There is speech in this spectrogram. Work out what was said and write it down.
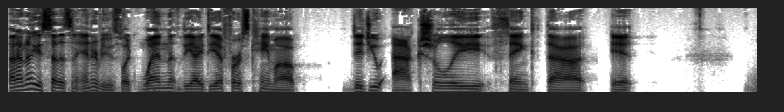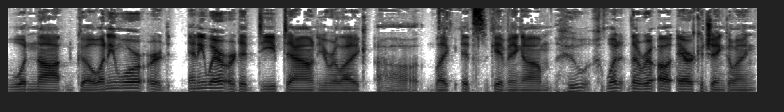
And I know you said this in interviews. Like when the idea first came up, did you actually think that it would not go anywhere or anywhere, or did deep down you were like, oh, like it's giving um who what the uh, Erika Jayne going?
